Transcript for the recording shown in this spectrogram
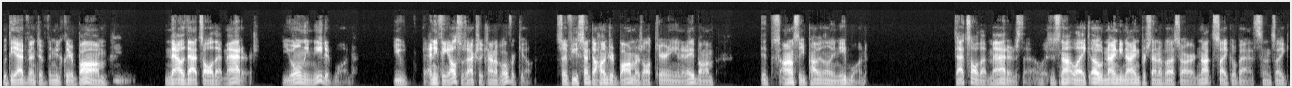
With the advent of the nuclear bomb, Mm. now that's all that mattered. You only needed one. You anything else was actually kind of overkill. So if you sent 100 bombers all carrying an A bomb, it's honestly you probably only need one. That's all that matters though. It's not like oh 99% of us are not psychopaths. And it's like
